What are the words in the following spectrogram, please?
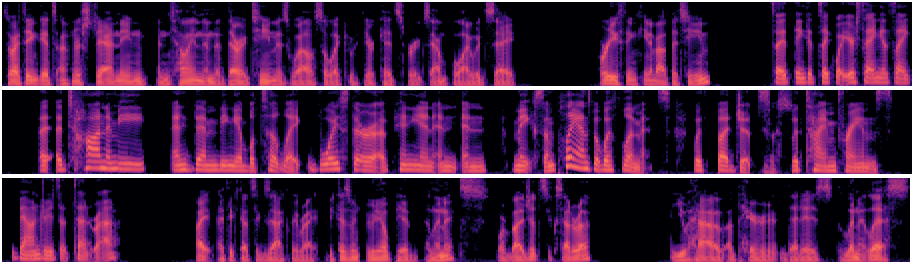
So I think it's understanding and telling them that they're a team as well. So like with your kids, for example, I would say, are you thinking about the team? So I think it's like what you're saying is like autonomy and them being able to like voice their opinion and and make some plans but with limits with budgets yes. with time frames boundaries etc I, I think that's exactly right because when you don't give limits or budgets etc you have a parent that is limitless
